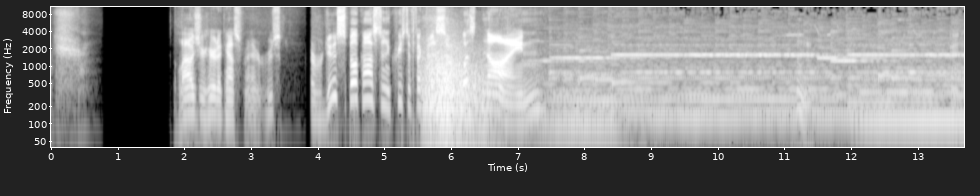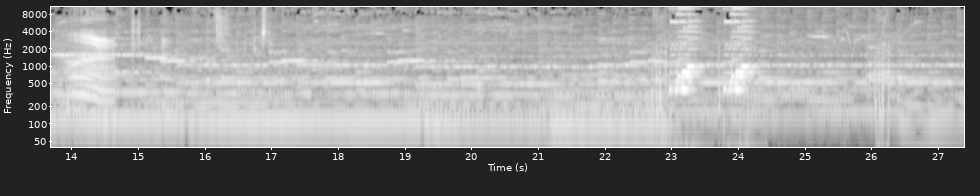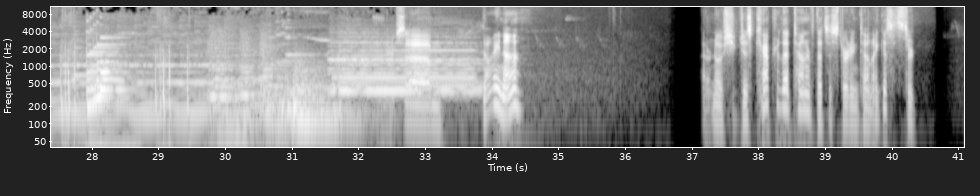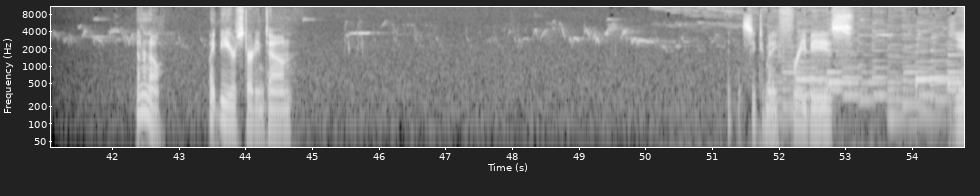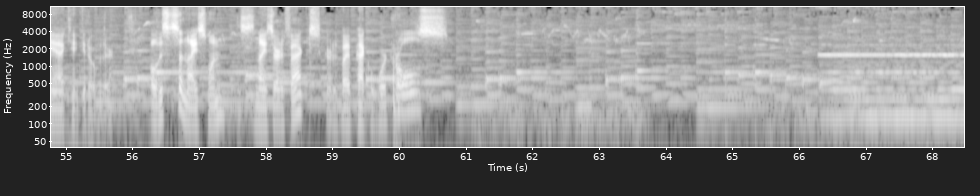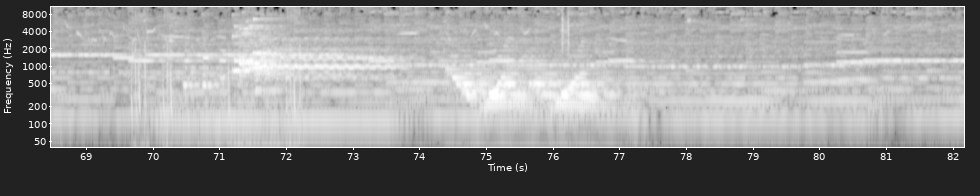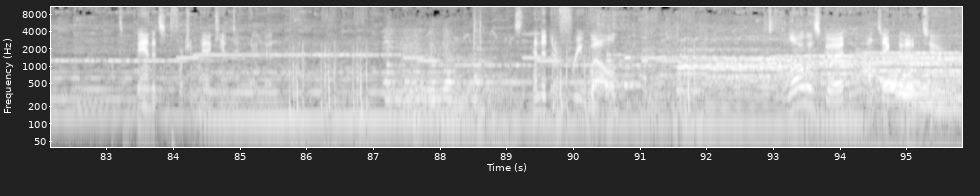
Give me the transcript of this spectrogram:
Allows your hero to cast... Reduce spell cost and increased effectiveness, so it was 9. I don't know if she just captured that town or if that's a starting town. I guess it's their. I don't know. Might be your starting town. Don't see too many freebies. Yeah, I can't get over there. Oh, this is a nice one. This is a nice artifact, guarded by a pack of war trolls. Of Free Will? Flow is good. I'll take that too.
